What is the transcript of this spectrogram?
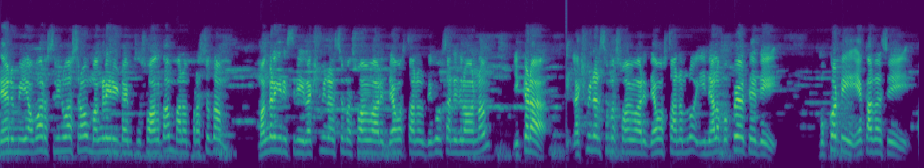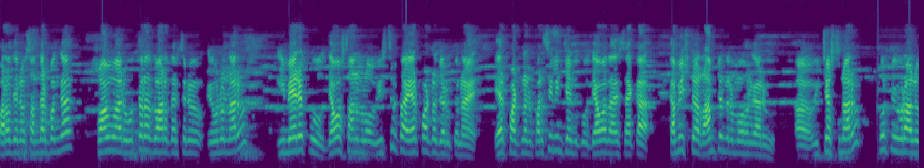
నేను మీ అవ్వారు శ్రీనివాసరావు మంగళగిరి టైమ్స్ స్వాగతం. మనం ప్రస్తుతం మంగళగిరి శ్రీ లక్ష్మీ నరసింహస్వామి వారి దేవస్థానం దిగువ సన్నిధిలో ఉన్నాం. ఇక్కడ లక్ష్మీ నరసింహస్వామి వారి దేవస్థానంలో ఈ నెల ముప్పైవ తేదీ ముక్కోటి ఏకాదశి పర్వదినం సందర్భంగా స్వామివారి ఉత్తర ద్వార దర్శనం ఇవ్వనున్నారు. ఈ మేరకు దేవస్థానంలో విస్తృత ఏర్పాట్లు జరుగుతున్నాయి. ఏర్పాట్లను పరిశీలించేందుకు దేవాదాయ శాఖ కమిషనర్ రామచంద్ర మోహన్ గారు ఇచ్చేస్తున్నారు పూర్తి వివరాలు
